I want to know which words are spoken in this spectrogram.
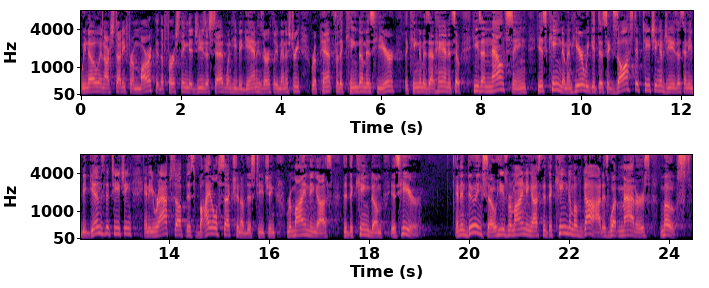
We know in our study from Mark that the first thing that Jesus said when he began his earthly ministry, repent for the kingdom is here, the kingdom is at hand. And so he's announcing his kingdom. And here we get this exhaustive teaching of Jesus, and he begins the teaching and he wraps up this vital section of this teaching, reminding us that the kingdom is here. And in doing so, he's reminding us that the kingdom of God is what matters most.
